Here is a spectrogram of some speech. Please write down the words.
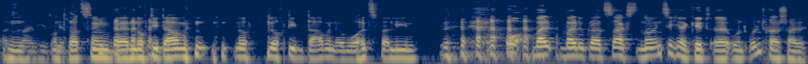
Als Hm, 90s Und trotzdem werden noch die Damen, noch, noch die Damen Awards verliehen. Oh, weil, weil du gerade sagst, 90er-Kit äh, und Ultraschall.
